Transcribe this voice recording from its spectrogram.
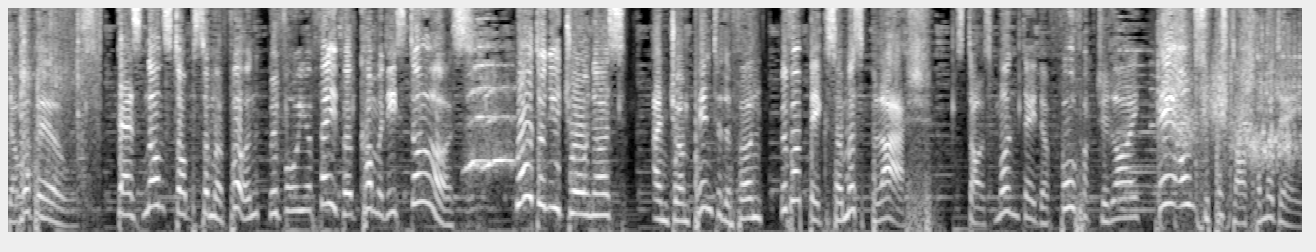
double bills. There's non stop summer fun with all your favourite comedy stars. Why don't you join us and jump into the fun with a Big Summer Splash? Starts Monday, the 4th of July, here on Superstar Comedy.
